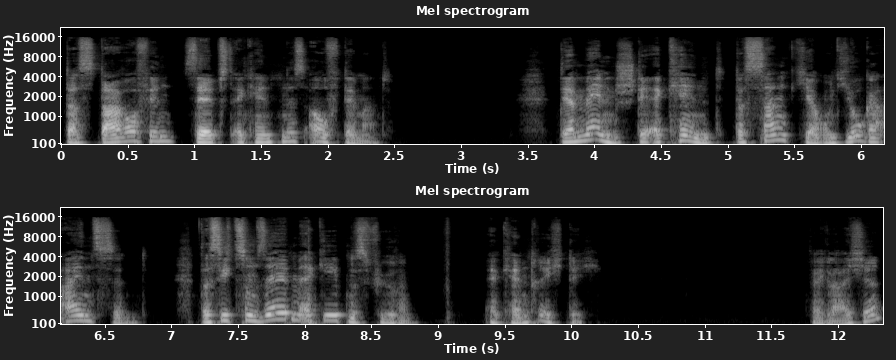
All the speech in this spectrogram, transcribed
dass daraufhin Selbsterkenntnis aufdämmert. Der Mensch, der erkennt, dass Sankhya und Yoga eins sind, dass sie zum selben Ergebnis führen, erkennt richtig. Vergleiche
